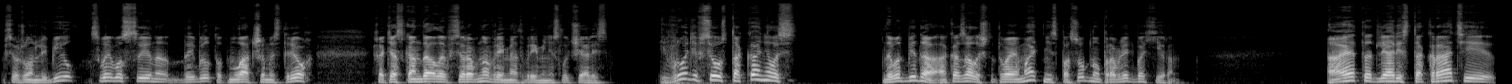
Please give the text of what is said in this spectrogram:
Все же он любил своего сына, да и был тот младшим из трех, хотя скандалы все равно время от времени случались. И вроде все устаканилось. Да вот беда, оказалось, что твоя мать не способна управлять Бахиром. А это для аристократии...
